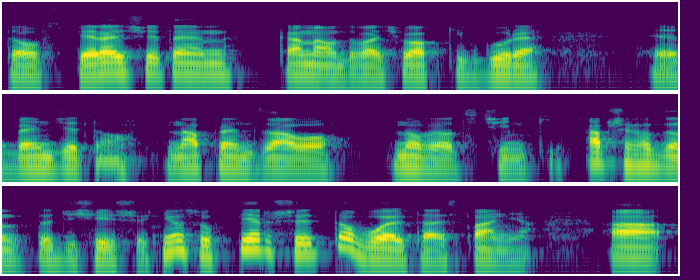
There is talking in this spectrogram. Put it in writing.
to wspierajcie ten kanał, dawajcie łapki w górę. E, Będzie to napędzało nowe odcinki. A przechodząc do dzisiejszych newsów, pierwszy to Vuelta Espania, a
